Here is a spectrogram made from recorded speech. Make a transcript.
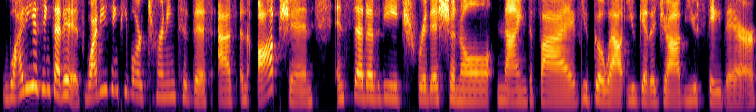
Why do you think that is? Why do you think people are turning to this as an option instead of the traditional nine to five? You go out, you get a job, you stay there.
